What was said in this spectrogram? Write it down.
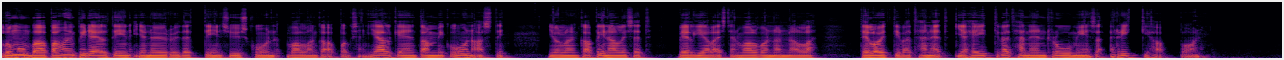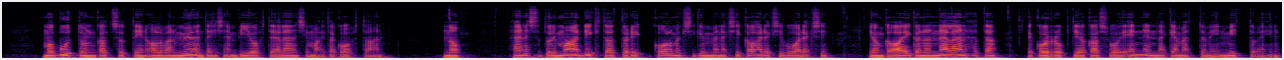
Lumumbaa pahoinpideltiin ja nöyryytettiin syyskuun vallankaappauksen jälkeen tammikuun asti, jolloin kapinalliset belgialaisten valvonnan alla teloittivat hänet ja heittivät hänen ruumiinsa rikkihappoon. Mobutun katsottiin olevan myönteisempi johtaja länsimaita kohtaan – No, hänestä tuli maan diktaattori 32 vuodeksi, jonka aikana nälänhätä ja korruptio kasvoi ennennäkemättömiin mittoihin,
